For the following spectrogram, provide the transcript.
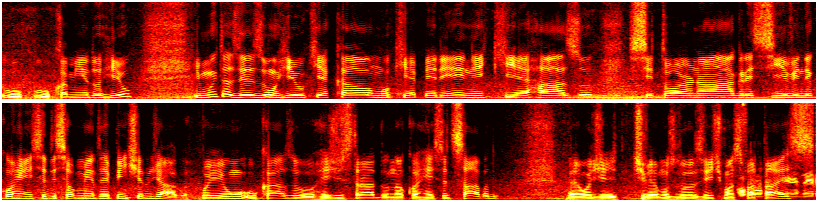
o, o, caminho do rio. E muitas vezes um rio que é calmo, que é perene, que é raso, se torna agressivo em decorrência desse aumento repentino de água. Foi um, o caso registrado na ocorrência de sábado, onde tivemos duas vítimas fatais.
